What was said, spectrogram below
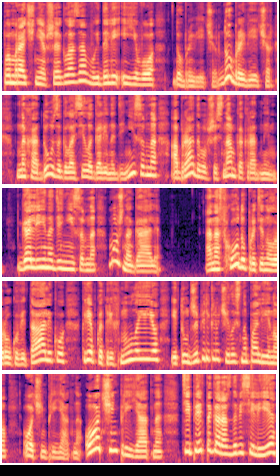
помрачневшие глаза выдали и его «Добрый вечер, добрый вечер!» На ходу заголосила Галина Денисовна, обрадовавшись нам как родным. «Галина Денисовна, можно Галя?» Она сходу протянула руку Виталику, крепко тряхнула ее и тут же переключилась на Полину. «Очень приятно, очень приятно. Теперь-то гораздо веселее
